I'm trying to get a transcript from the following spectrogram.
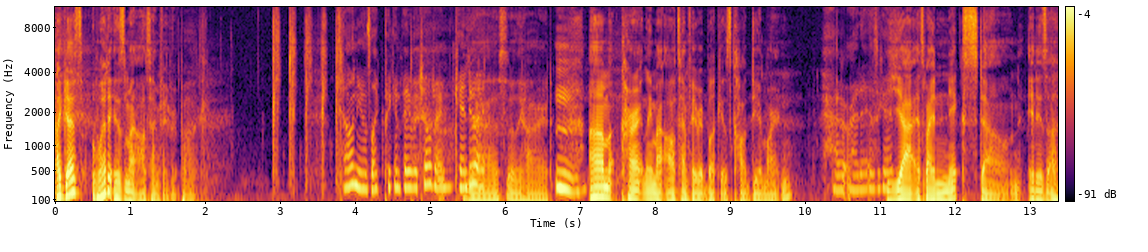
I guess what is my all-time favorite book? telling you, it's like picking favorite children. Can't do yeah, it. this is really hard. Mm. Um, currently my all-time favorite book is called Dear Martin. Haven't read it. Is it good? Yeah, it's by Nic Stone. It is a,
